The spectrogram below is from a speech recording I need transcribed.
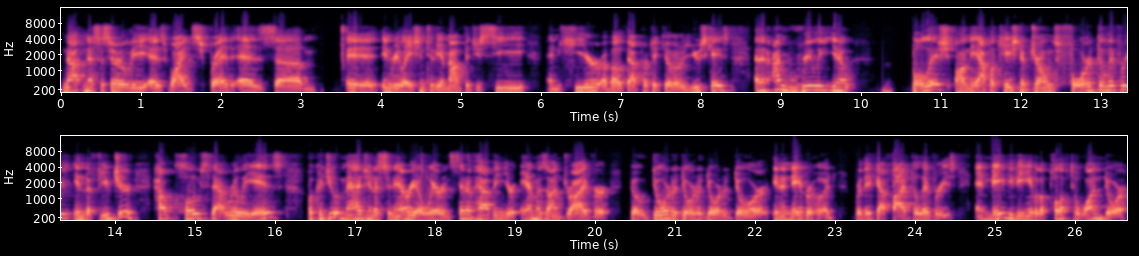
not necessarily as widespread as um, in relation to the amount that you see and hear about that particular use case. And then I'm really, you know, bullish on the application of drones for delivery in the future, how close that really is. But could you imagine a scenario where instead of having your Amazon driver go door to door to door to door in a neighborhood where they've got five deliveries and maybe being able to pull up to one door,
